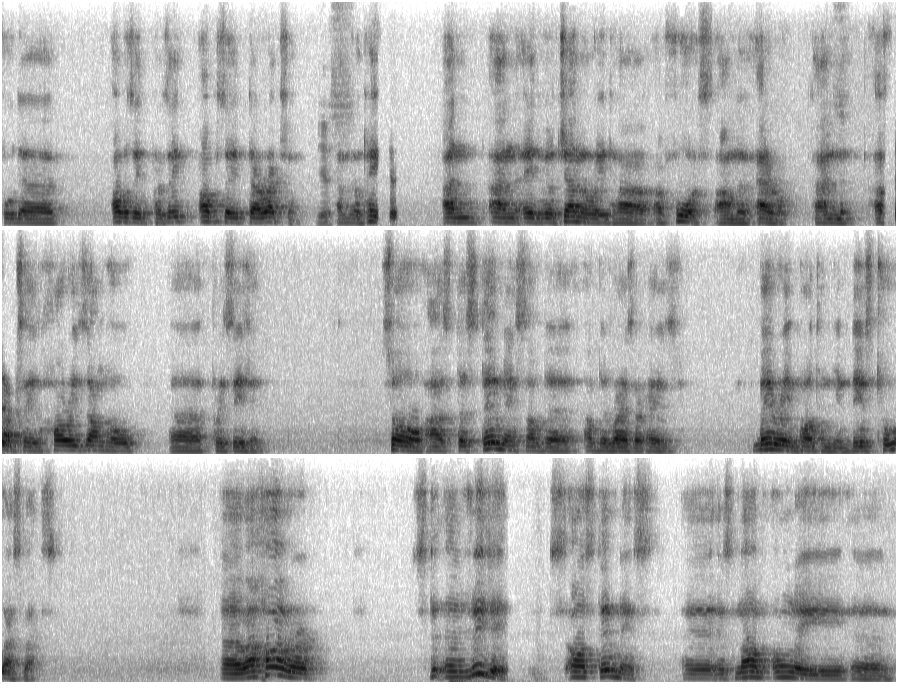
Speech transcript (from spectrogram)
to the opposite position, opposite direction Yes. and rotate, and and it will generate a, a force on the arrow and affects its horizontal uh, precision. So, as the stiffness of the of the riser is very important in these two aspects. Uh, well, however, st- uh, rigid or stiffness uh, is not only uh,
